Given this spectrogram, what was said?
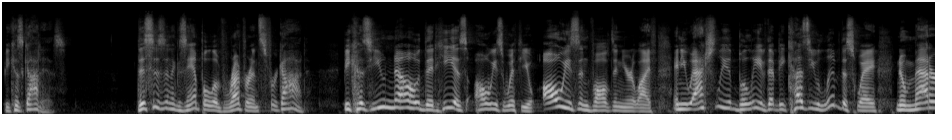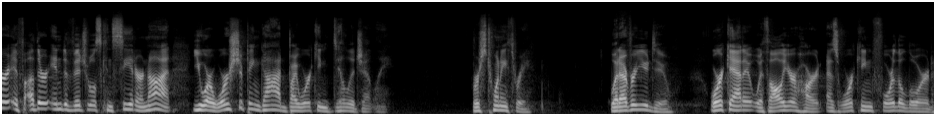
because God is. This is an example of reverence for God because you know that He is always with you, always involved in your life. And you actually believe that because you live this way, no matter if other individuals can see it or not, you are worshiping God by working diligently. Verse 23 Whatever you do, work at it with all your heart as working for the Lord,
